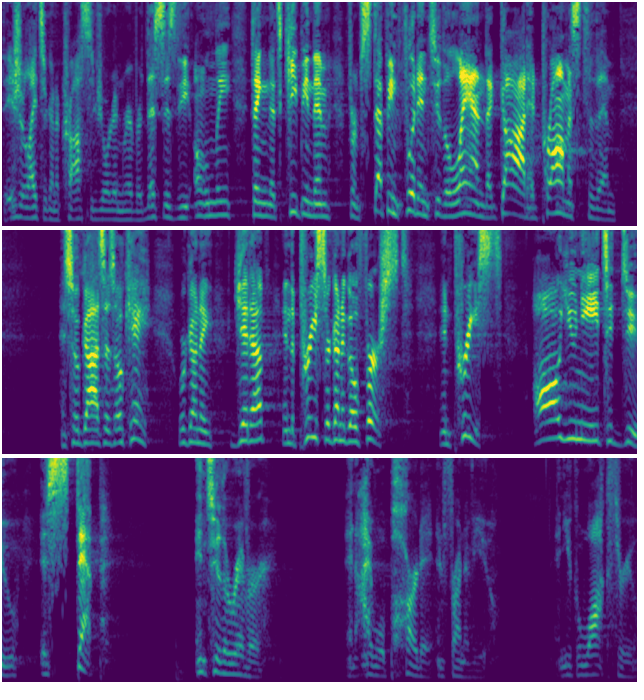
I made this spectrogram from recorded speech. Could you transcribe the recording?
The Israelites are going to cross the Jordan River. This is the only thing that's keeping them from stepping foot into the land that God had promised to them. And so God says, okay, we're going to get up, and the priests are going to go first. And priests, all you need to do is step into the river, and I will part it in front of you. And you can walk through.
